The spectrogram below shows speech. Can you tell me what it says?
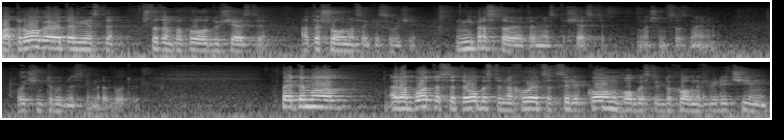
потрогал это место, что там по поводу счастья. Отошёл на всякий случай. Непростое это место счастья в нашем сознании. Очень трудно с ним работать. Поэтому работа с этой областью находится целиком в области духовных величин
